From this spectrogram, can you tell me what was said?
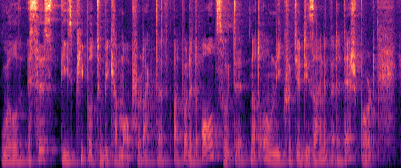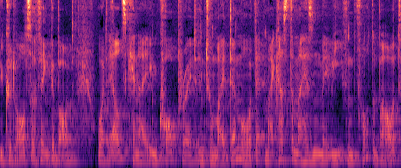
will assist these people to become more productive. But what it also did, not only could you design a better dashboard, you could also think about what else can I incorporate into my demo that my customer hasn't maybe even thought about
